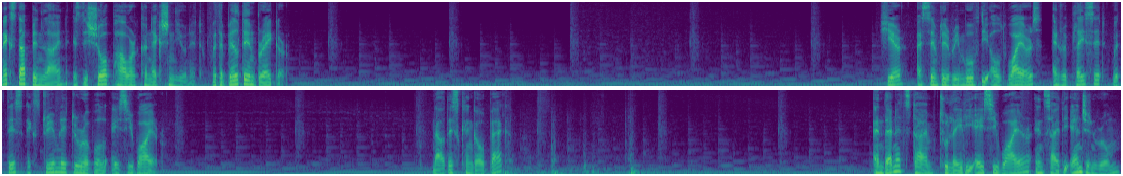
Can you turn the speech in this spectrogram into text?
Next up in line is the shore power connection unit with a built-in breaker. Here I simply remove the old wires and replace it with this extremely durable AC wire. Now this can go back And then it's time to lay the AC wire inside the engine room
